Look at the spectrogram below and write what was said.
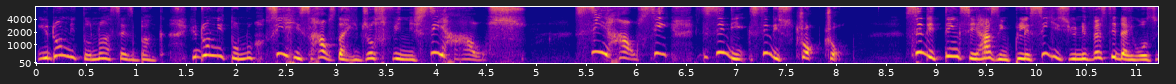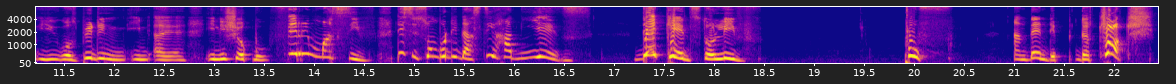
you don't need to know access bank. You don't need to know. See his house that he just finished. See house. See house. See see the see the structure see the things he has in place. See his university that he was he was building in uh, in Ishokbo very massive. This is somebody that still had years decades to live. Poof. And then the, the church,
